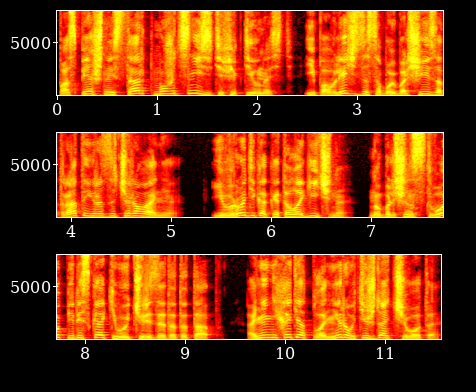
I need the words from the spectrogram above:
Поспешный старт может снизить эффективность и повлечь за собой большие затраты и разочарования. И вроде как это логично, но большинство перескакивают через этот этап. Они не хотят планировать и ждать чего-то,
